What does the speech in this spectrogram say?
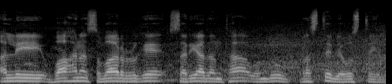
ಅಲ್ಲಿ ವಾಹನ ಸವಾರರಿಗೆ ಸರಿಯಾದಂಥ ಒಂದು ರಸ್ತೆ ವ್ಯವಸ್ಥೆ ಇಲ್ಲ.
